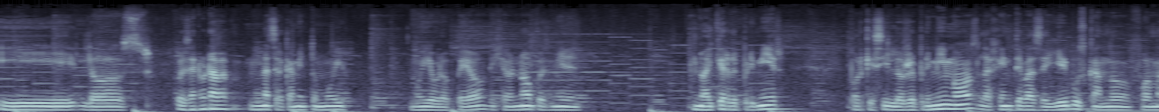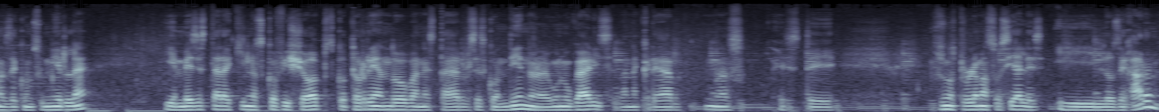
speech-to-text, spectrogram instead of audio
Y los, pues en una- un acercamiento muy, muy europeo, dijeron, no, pues miren, no hay que reprimir, porque si los reprimimos, la gente va a seguir buscando formas de consumirla. Y en vez de estar aquí en los coffee shops cotorreando, van a estar se escondiendo en algún lugar y se van a crear unos, este, pues, unos problemas sociales. Y los dejaron.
